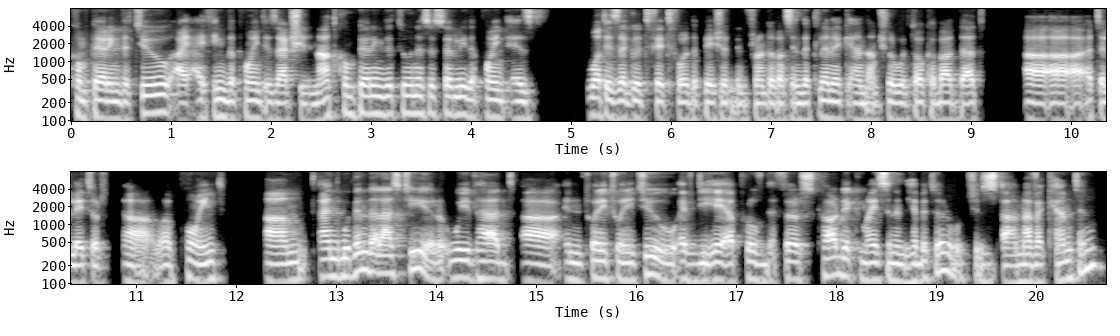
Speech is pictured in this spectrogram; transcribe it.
comparing the two. I, I think the point is actually not comparing the two necessarily. The point is what is a good fit for the patient in front of us in the clinic, and I'm sure we'll talk about that uh, uh at a later uh, point. Um, and within the last year, we've had uh, in 2022, FDA approved the first cardiac myosin inhibitor, which is uh, mavacamten.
